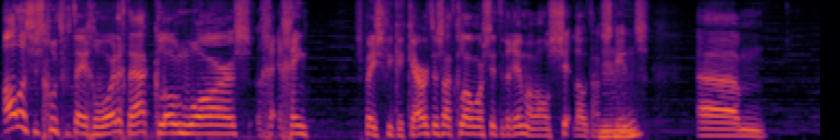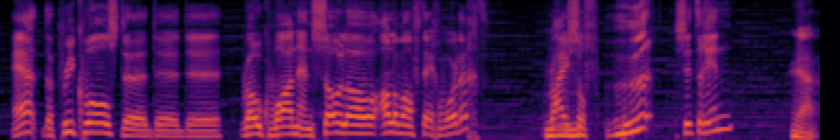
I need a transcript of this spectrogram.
Alles is goed vertegenwoordigd, hè. Clone Wars, ge- geen specifieke characters uit Clone Wars zitten erin, maar wel een shitload aan Mhm. skins. Ehm, hè, de prequels, de, de, de Rogue One en Solo, allemaal vertegenwoordigd. Rise Mhm. of Huh zit erin. ja.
